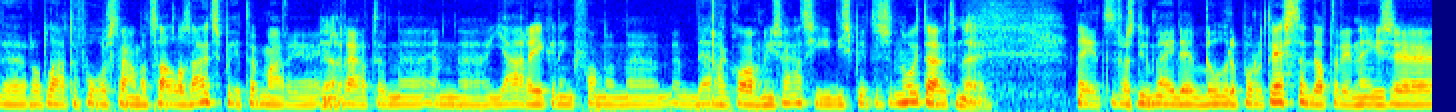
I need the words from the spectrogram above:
erop laten voorstaan dat ze alles uitspitten. Maar uh, ja. inderdaad, een, een jaarrekening van een, een, dergelijke organisatie, die spitten ze nooit uit. Nee. Nee, het was nu bij de boerenprotesten dat er ineens uh,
